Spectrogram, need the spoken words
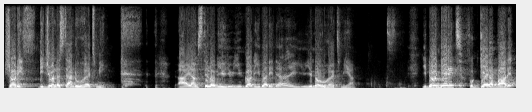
Shorties, did you understand who hurt me? Alright, I'm still on you. You you got it, you got it. Huh? You, you know who hurt me, huh? You don't get it, forget about it.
